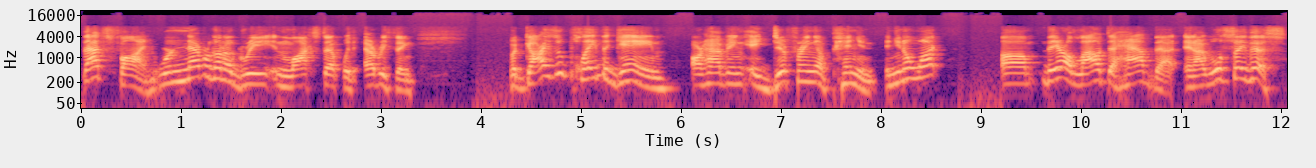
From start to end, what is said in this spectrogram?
that's fine. We're never going to agree in lockstep with everything. But guys who play the game are having a differing opinion. And you know what? Um, they are allowed to have that. And I will say this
